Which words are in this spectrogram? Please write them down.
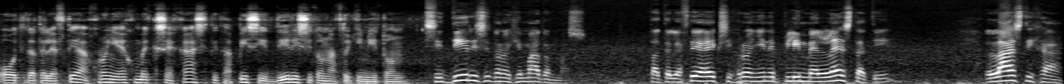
ότι τα τελευταία χρόνια έχουμε ξεχάσει τι θα πει συντήρηση των αυτοκινήτων. Συντήρηση των οχημάτων μας. Τα τελευταία έξι χρόνια είναι πλημελέστατη. Λάστιχα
